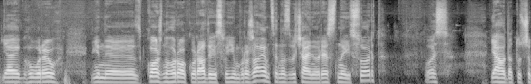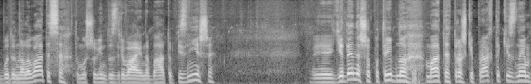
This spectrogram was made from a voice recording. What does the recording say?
я як говорив, він е, кожного року радує своїм врожаєм. Це надзвичайно рясний сорт. Ось. Ягода тут ще буде наливатися, тому що він дозріває набагато пізніше. Е, Єдине, що потрібно мати трошки практики з ним,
